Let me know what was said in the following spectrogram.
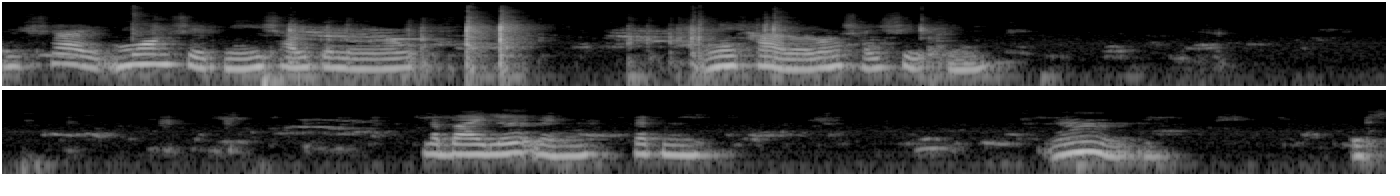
ไม่ใช่ม่วงเฉดนี้ใช้ไปแล้ว นี่ค่ะเราต้องใช้เฉดนี้ ระบายเลอะเลยนะแป๊บนี้อืมโอเค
